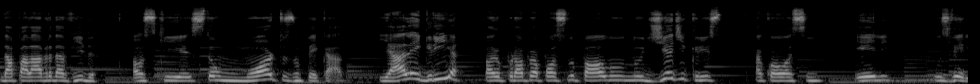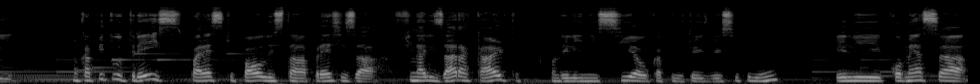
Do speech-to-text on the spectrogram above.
da palavra da vida aos que estão mortos no pecado. E a alegria para o próprio apóstolo Paulo no dia de Cristo, a qual assim ele os veria. No capítulo 3, parece que Paulo está prestes a finalizar a carta, quando ele inicia o capítulo 3, versículo 1, ele começa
